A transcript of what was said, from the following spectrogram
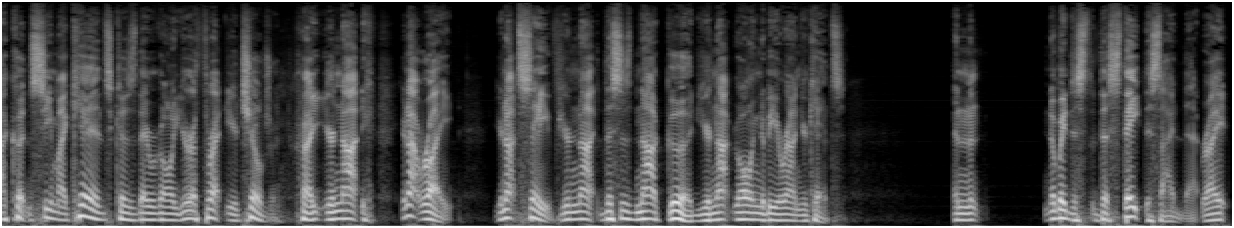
I couldn't see my kids because they were going, "You're a threat to your children, right? You're not, you're not right. You're not safe. You're not. This is not good. You're not going to be around your kids." And nobody, just the state decided that, right?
